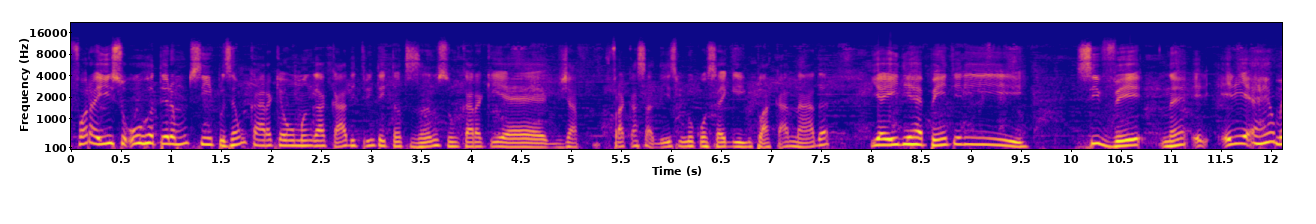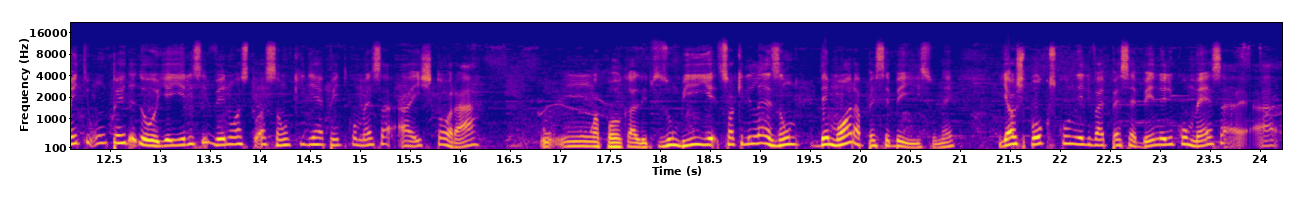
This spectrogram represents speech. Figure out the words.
Fora isso, o roteiro é muito simples. É um cara que é um mangaká de trinta e tantos anos, um cara que é já fracassadíssimo, não consegue emplacar nada. E aí, de repente, ele se vê, né? Ele, ele é realmente um perdedor. E aí ele se vê numa situação que de repente começa a estourar um apocalipse zumbi. Só que ele lesão demora a perceber isso, né? E aos poucos, quando ele vai percebendo, ele começa a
